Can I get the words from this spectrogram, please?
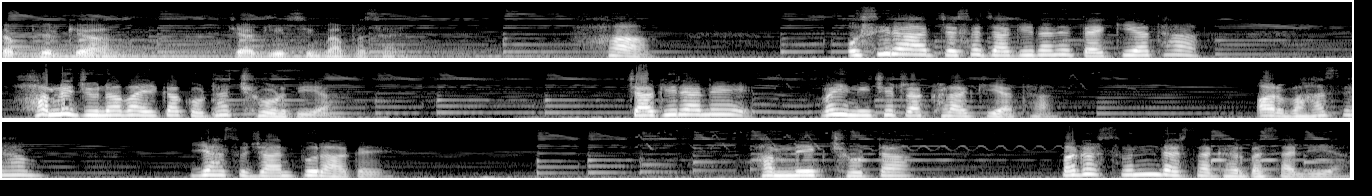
तब फिर क्या जागीर सिंह वापस आए? हाँ उसी रात जैसा जागीरा ने तय किया था हमने जूनाबाई का कोठा छोड़ दिया। जागीरा ने वही नीचे ट्रक खड़ा किया था। और वहाँ से हम, यह सुजानपुर आ गए। हमने एक छोटा, मगर सुंदर सा घर बसा लिया।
